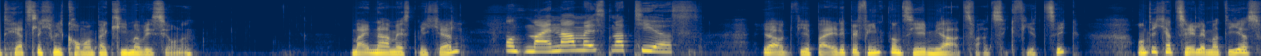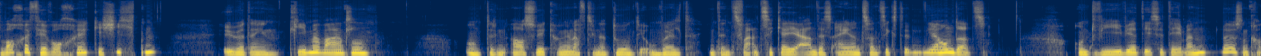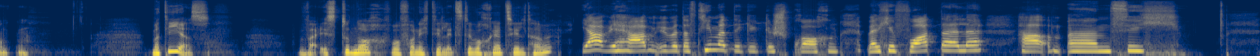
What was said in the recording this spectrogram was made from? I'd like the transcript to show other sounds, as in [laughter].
und herzlich willkommen bei Klimavisionen. Mein Name ist Michael. Und mein Name ist Matthias. Ja, und wir beide befinden uns hier im Jahr 2040 und ich erzähle Matthias Woche für Woche Geschichten über den Klimawandel und den Auswirkungen auf die Natur und die Umwelt in den 20er Jahren des 21. Jahrhunderts und wie wir diese Themen lösen konnten. Matthias, weißt du noch, wovon ich dir letzte Woche erzählt habe? Ja, wir haben über das Klimaticket gesprochen. Welche Vorteile haben ähm, sich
